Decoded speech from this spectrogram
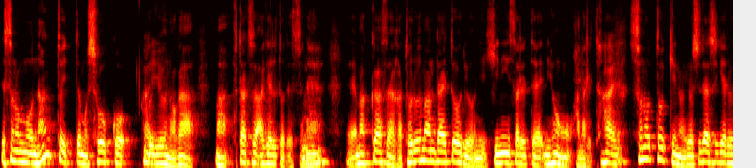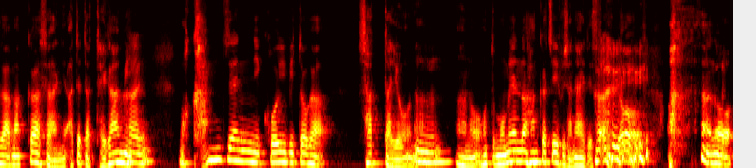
でそのもう何と言っても証拠というのが、まあ二つ挙げるとですね、えーマッカーサーがトルーマン大統領に否認されて日本を離れた。はい。その時の吉田茂がマッカーサーに宛てた手紙、はい。もう完全に恋人が去ったような、うんあの、本当木綿のハンカチーフじゃないですけど、はい あの、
